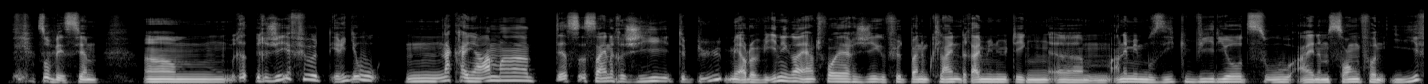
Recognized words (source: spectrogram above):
so ein bisschen. Ähm, Regie für Ryu Nakayama, das ist sein Regiedebüt, mehr oder weniger. Er hat vorher Regie geführt bei einem kleinen dreiminütigen ähm, Anime-Musikvideo zu einem Song von Eve.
